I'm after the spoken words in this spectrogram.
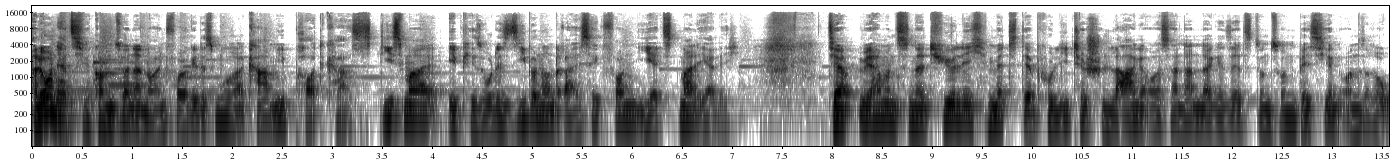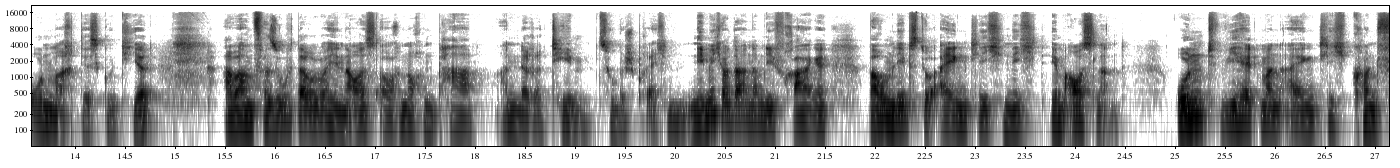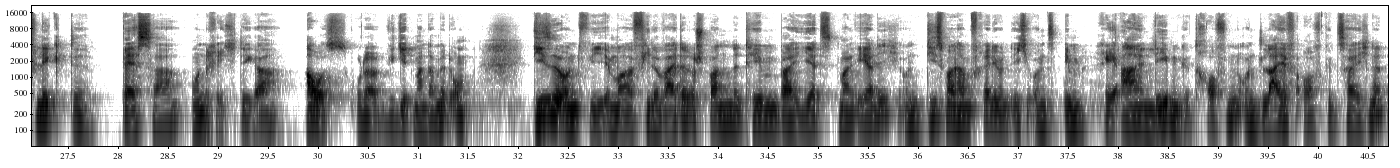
Hallo und herzlich willkommen zu einer neuen Folge des Murakami Podcasts. Diesmal Episode 37 von Jetzt mal ehrlich. Tja, wir haben uns natürlich mit der politischen Lage auseinandergesetzt und so ein bisschen unsere Ohnmacht diskutiert, aber haben versucht, darüber hinaus auch noch ein paar andere Themen zu besprechen. Nämlich unter anderem die Frage, warum lebst du eigentlich nicht im Ausland? Und wie hält man eigentlich Konflikte besser und richtiger aus? Oder wie geht man damit um? Diese und wie immer viele weitere spannende Themen bei Jetzt mal ehrlich. Und diesmal haben Freddy und ich uns im realen Leben getroffen und live aufgezeichnet.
